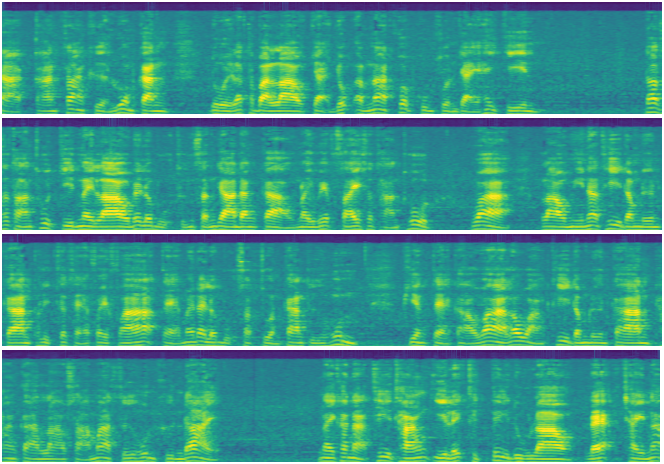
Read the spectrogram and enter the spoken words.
จากการสร้างเขื่อนร่วมกัน โดยรัฐบาลลาวจะยกอำนาจควบคุมส่วนใหญ่ให้จีน ด้านสถานทูตจีนในลาวได้ระบุถึงสัญญาดังกล่าวในเว็บไซต์สถานทูตว่าลาวมีหน้าที่ดำเนินการผลิตกระแสไฟฟ้า แต่ไม่ได้ระบุสัดส่วนการถือหุ้น เพียงแต่กล่าวว่าระหว่างที่ดำเนินการทางการลาวสามารถซื้อหุ้นคืนได้ ในขณะที่ทั้ง Electricity ดูลาวและ China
